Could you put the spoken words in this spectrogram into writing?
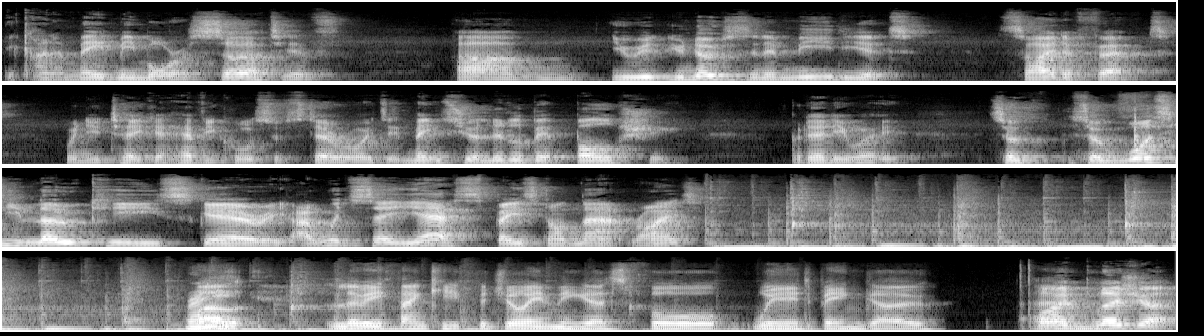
it kind of made me more assertive. Um, you you notice an immediate side effect when you take a heavy course of steroids. It makes you a little bit bolshy. But anyway, so so was he low key scary? I would say yes, based on that, right? Right. Well, Louis, thank you for joining us for Weird Bingo. My Um, pleasure.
